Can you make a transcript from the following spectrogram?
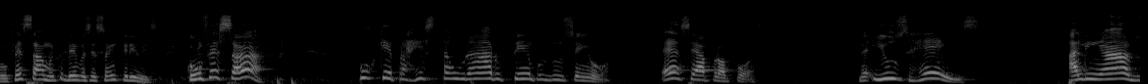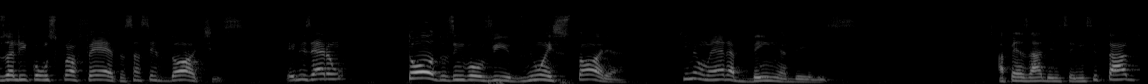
Confessar, muito bem, vocês são incríveis. Confessar. Por quê? Para restaurar o templo do Senhor. Essa é a proposta. Né? E os reis, alinhados ali com os profetas, sacerdotes, eles eram todos envolvidos numa história que não era bem a deles. Apesar deles serem citados,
